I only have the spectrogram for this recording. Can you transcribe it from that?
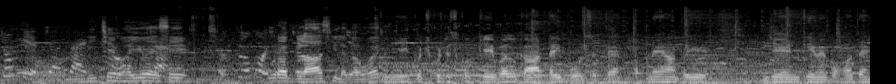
नीचे भाई ऐसे पूरा ग्लास ही लगा हुआ है। ये कुछ कुछ इसको केबल कार टाइप बोल सकते हैं। अपने यहाँ तो ये जे एंड के में बहुत है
